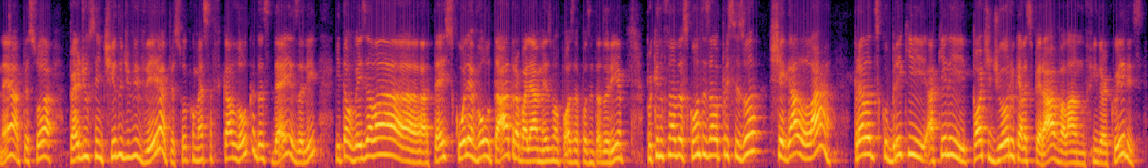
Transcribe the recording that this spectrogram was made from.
né? A pessoa perde um sentido de viver, a pessoa começa a ficar louca das ideias ali e talvez ela até escolha voltar a trabalhar mesmo após a aposentadoria, porque no final das contas ela precisou chegar lá para ela descobrir que aquele pote de ouro que ela esperava lá no fim do arco-íris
